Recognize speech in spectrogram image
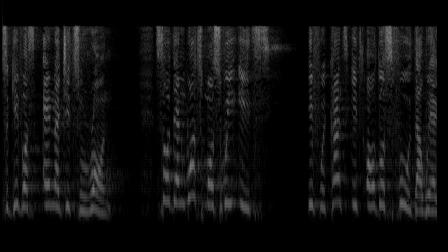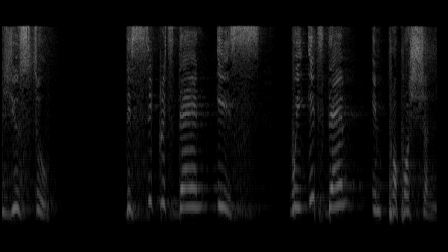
to give us energy to run. So then what must we eat if we can't eat all those food that we are used to? The secret then is we eat them in proportion.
